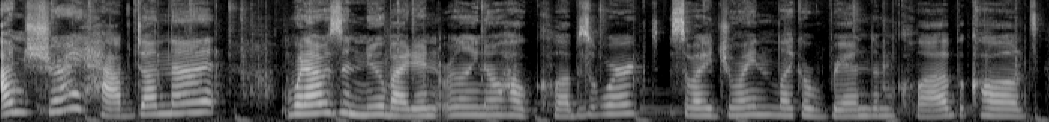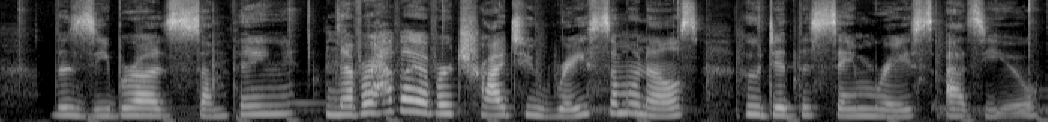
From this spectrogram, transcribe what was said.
I'm sure I have done that, when I was a noob, I didn't really know how clubs worked, so I joined like a random club called the Zebras something. Never have I ever tried to race someone else who did the same race as you.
